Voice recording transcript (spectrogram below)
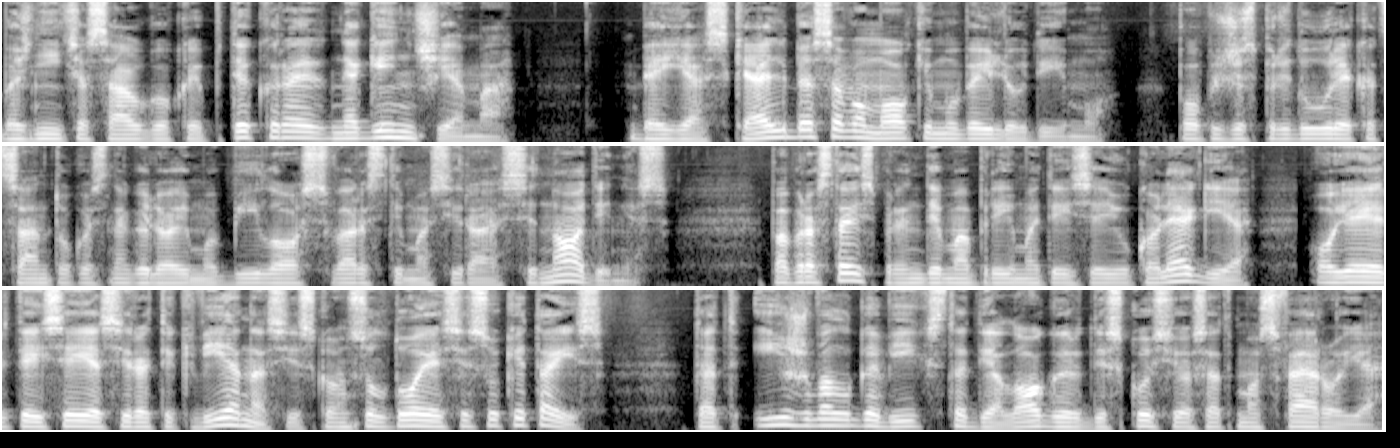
bažnyčia saugo kaip tikrą ir neginčiamą, beje skelbė savo mokymų bei liudijimu. Popiežius pridūrė, kad santokos negaliojimo bylos svarstymas yra sinodinis Paprastai sprendimą priima teisėjų kolegija, o jei ir teisėjas yra tik vienas, jis konsultuojasi su kitais, tad įžvalga vyksta dialogo ir diskusijos atmosferoje,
